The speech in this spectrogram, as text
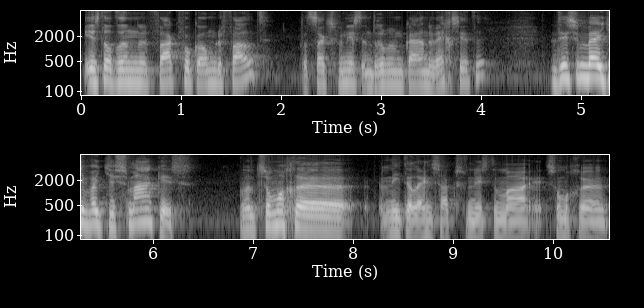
Is dat een vaak voorkomende fout? Dat saxofonist en drummer elkaar in de weg zitten? Het is een beetje wat je smaak is. Want sommige, niet alleen saxofonisten, maar sommige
